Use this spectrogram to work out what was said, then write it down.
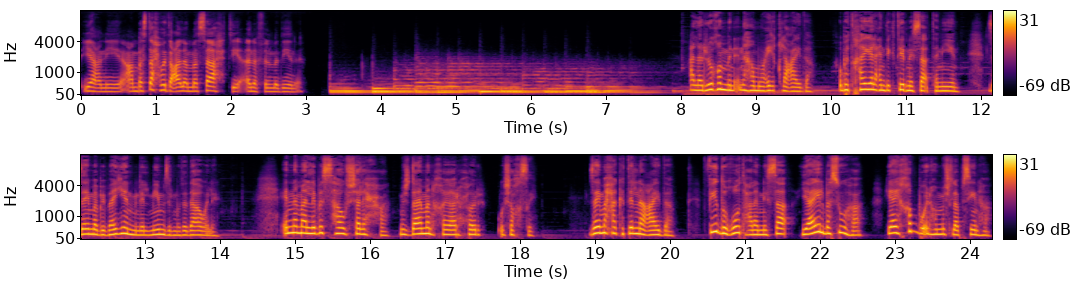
يعني عم بستحوذ على مساحتي أنا في المدينة. على الرغم من إنها معيق لعايدة. وبتخيل عندي كتير نساء تانيين زي ما ببين من الميمز المتداولة. إنما لبسها وشلحها مش دايما خيار حر وشخصي. زي ما حكت لنا عايدة في ضغوط على النساء يا يلبسوها يا يخبوا إنهم مش لابسينها.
